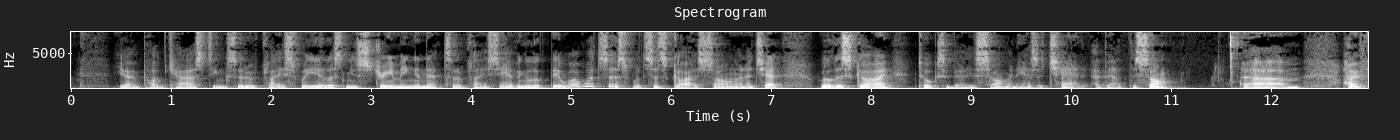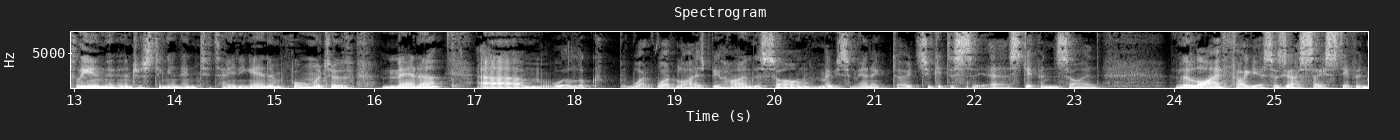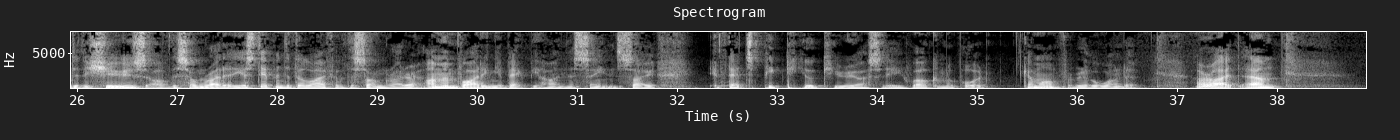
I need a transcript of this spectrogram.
you know, podcasting sort of place where you're listening, you're streaming and that sort of place. You're having a look there. Well, what's this? What's this guy's song and a chat? Well, this guy talks about his song and he has a chat about the song. Um, hopefully in an interesting and entertaining and informative manner. Um, we'll look what what lies behind the song, maybe some anecdotes. You get to uh, step inside the life, I guess. I was going to say step into the shoes of the songwriter. You step into the life of the songwriter. I'm inviting you back behind the scenes. So if that's piqued your curiosity, welcome aboard. Come on for a bit of a wander. All right. Um,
